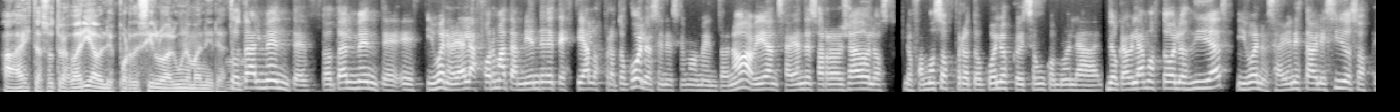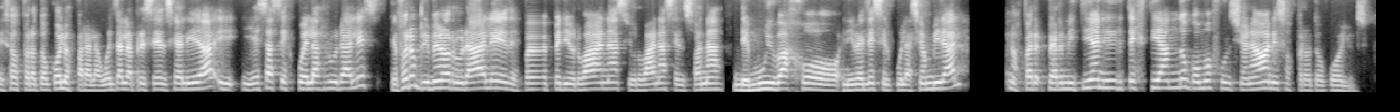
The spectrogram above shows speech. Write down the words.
a estas otras variables, por decirlo de alguna manera. Totalmente, totalmente. Y bueno, era la forma también de testear los protocolos en ese momento, ¿no? Habían, se habían desarrollado los, los famosos protocolos que son como la, lo que hablamos todos los días, y bueno, se habían establecido esos, esos protocolos para la vuelta a la presidencialidad y, y esas escuelas rurales, que fueron primero rurales, después periurbanas y urbanas en zonas de muy bajo nivel de circulación viral, nos permitían ir testeando cómo funcionaban esos protocolos.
